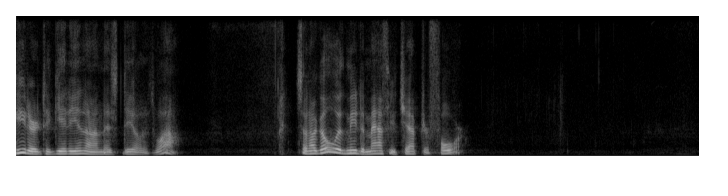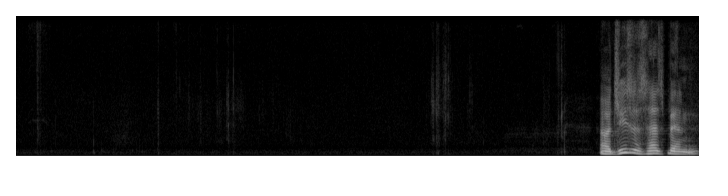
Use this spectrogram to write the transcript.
Peter to get in on this deal as well. So now go with me to Matthew chapter 4. Uh, Jesus has been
